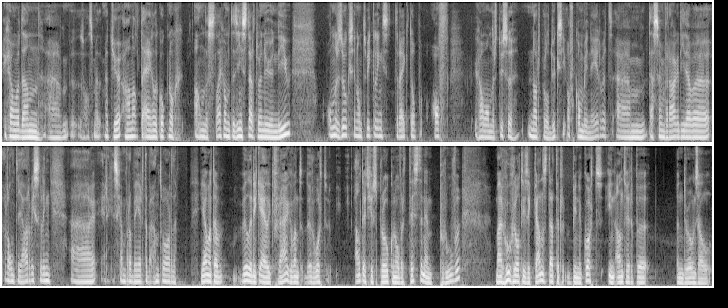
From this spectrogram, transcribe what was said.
gaan we dan, uh, zoals met, met je aanhaalt, eigenlijk ook nog aan de slag om te zien, starten we nu een nieuw onderzoeks- en ontwikkelingstraject op of gaan we ondertussen naar productie of combineren we het? Um, dat zijn vragen die dat we rond de jaarwisseling uh, ergens gaan proberen te beantwoorden. Ja, want dat wilde ik eigenlijk vragen, want er wordt altijd gesproken over testen en proeven. Maar hoe groot is de kans dat er binnenkort in Antwerpen een drone zal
